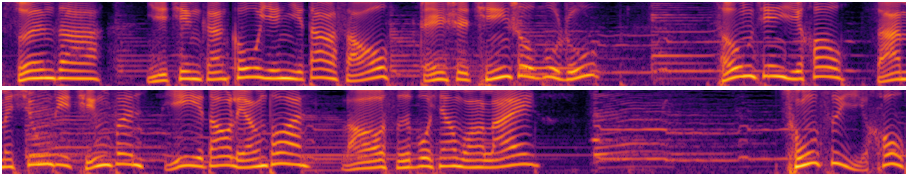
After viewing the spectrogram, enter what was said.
孙子，你竟敢勾引你大嫂，真是禽兽不如！从今以后……”咱们兄弟情分一刀两断，老死不相往来。从此以后，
